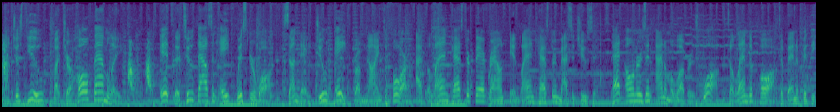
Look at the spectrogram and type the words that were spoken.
Not just you, but your whole family. It's the 2008 Whisker Walk, Sunday, June 8th from 9 to 4 at the Lancaster Fairground in Lancaster, Massachusetts. Pet owners and animal lovers walk to lend a paw to benefit the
